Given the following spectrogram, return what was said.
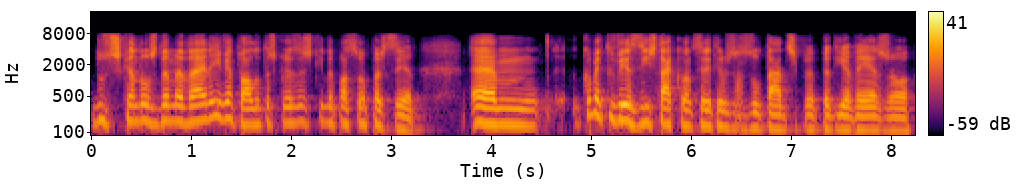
dos escândalos da Madeira e eventual outras coisas que ainda possam aparecer. Um, como é que tu vês isto a acontecer em termos de resultados para, para dia 10? Ou,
